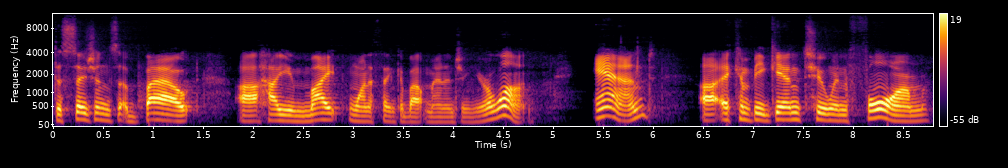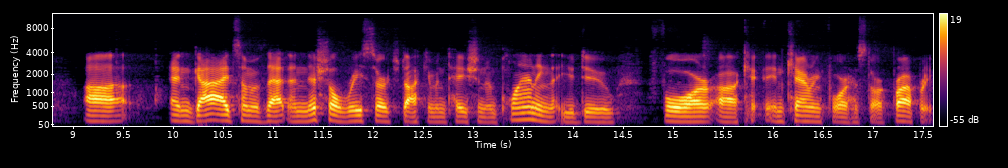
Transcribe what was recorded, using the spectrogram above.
decisions about uh, how you might want to think about managing your lawn. And uh, it can begin to inform uh, and guide some of that initial research documentation and planning that you do for uh, in caring for a historic property.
